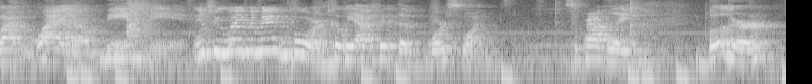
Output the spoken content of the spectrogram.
wait, wait a minute. What you waiting a minute for? Because we have to pick the worst ones. So probably booger,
